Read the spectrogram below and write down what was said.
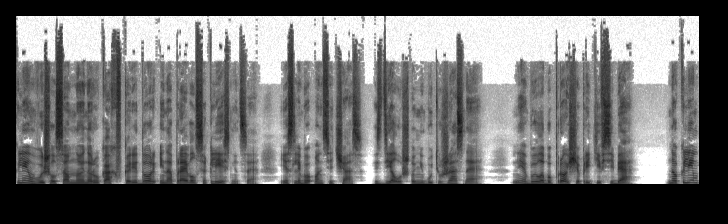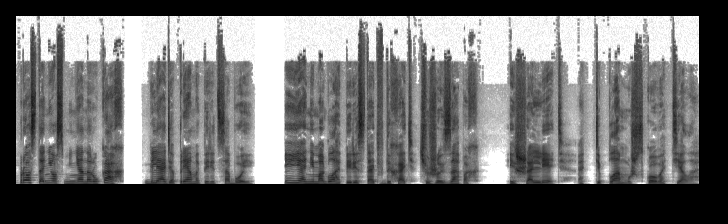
Клим вышел со мной на руках в коридор и направился к лестнице. Если бы он сейчас сделал что-нибудь ужасное, мне было бы проще прийти в себя. Но Клим просто нес меня на руках, глядя прямо перед собой. И я не могла перестать вдыхать чужой запах и шалеть от тепла мужского тела.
